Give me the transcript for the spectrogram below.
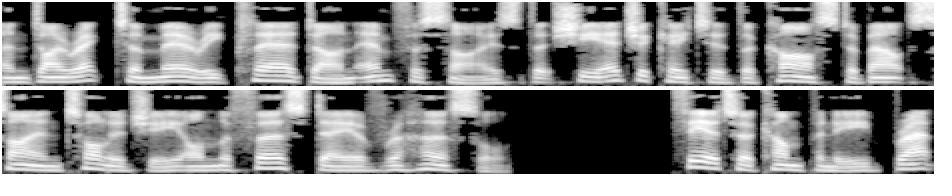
and director Mary Claire Dunn emphasized that she educated the cast about Scientology on the first day of rehearsal. Theatre company Brat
